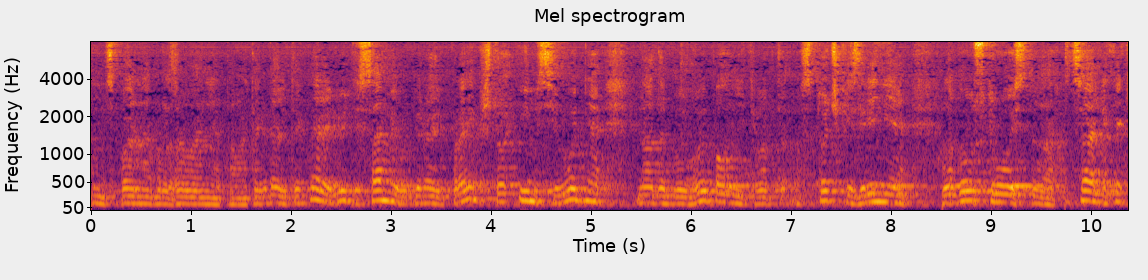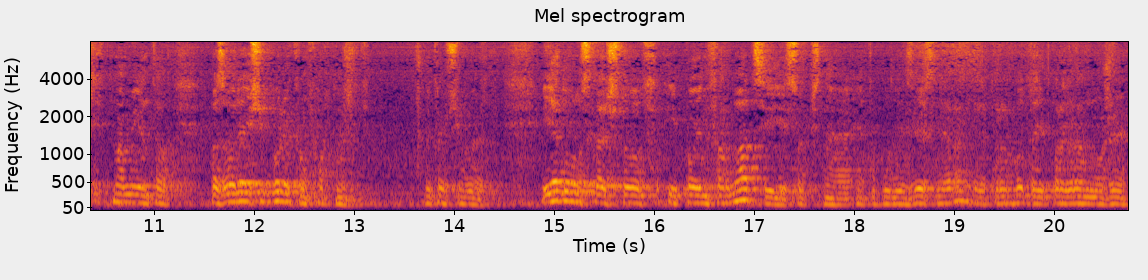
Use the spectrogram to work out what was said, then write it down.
муниципальное образование там, и так далее, и так далее. Люди сами выбирают проект, что им сегодня надо бы выполнить вот, с точки зрения благоустройства, социальных каких-то моментов, позволяющих более комфортно жить. Это очень важно. И я должен сказать, что вот и по информации, собственно, это было известно ранее, это работает программа уже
